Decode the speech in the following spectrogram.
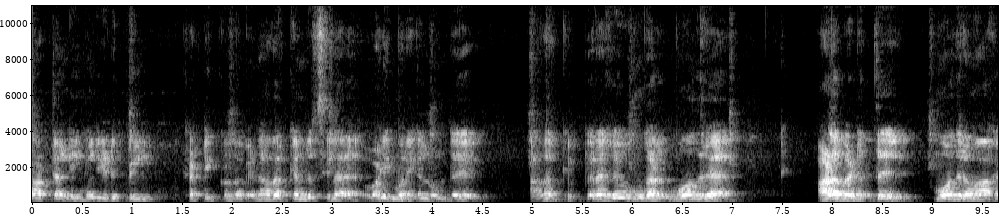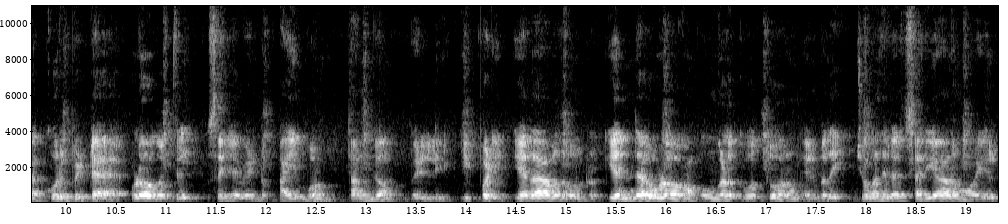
நாட்கள் நீங்கள் இடுப்பில் கட்டிக்கொள்ள வேண்டும். அதற்கென்று சில வழிமுறைகள் உண்டு. அதற்கு பிறகு உங்கள் மோதிர அளவெடுத்து மோதிரமாக குறிப்பிட்ட உலோகத்தில் செய்ய வேண்டும். ஐம்பொன் தங்கம் வெள்ளி இப்படி ஏதாவது ஒன்று. எந்த உலோகம் உங்களுக்கு ஒத்து வரும் என்பதை ஜோதிடர் சரியான முறையில்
